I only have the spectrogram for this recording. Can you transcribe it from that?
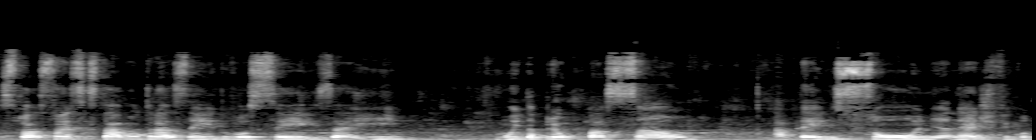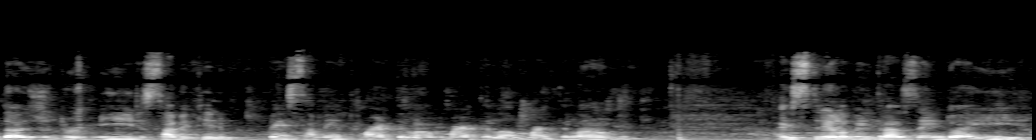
Situações que estavam trazendo vocês aí muita preocupação, até insônia, né? Dificuldade de dormir, sabe aquele pensamento martelando, martelando, martelando? A estrela vem trazendo aí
